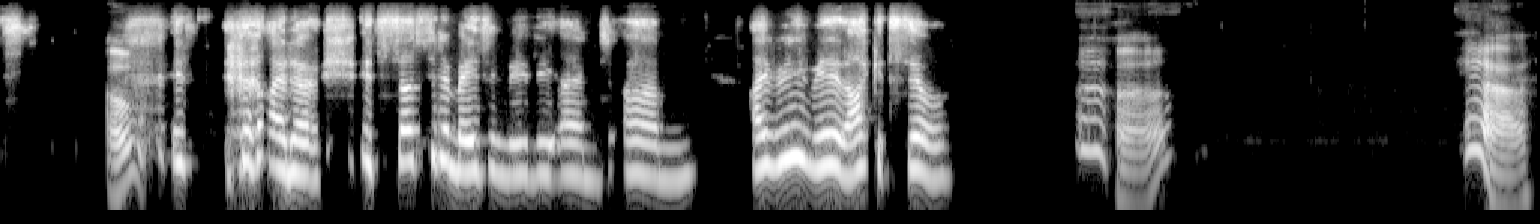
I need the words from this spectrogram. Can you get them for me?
oh, it's I know it's such an amazing movie, and um, I really, really like it still. Uh huh. Yeah.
